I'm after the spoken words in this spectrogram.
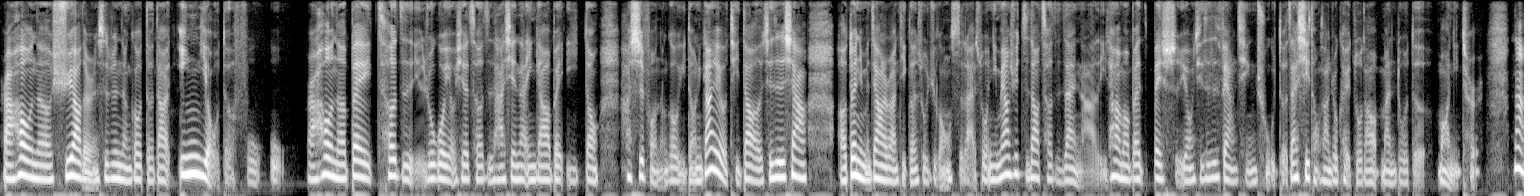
然后呢，需要的人是不是能够得到应有的服务？然后呢，被车子如果有些车子它现在应该要被移动，它是否能够移动？你刚才有提到的，其实像呃，对你们这样的软体跟数据公司来说，你们要去知道车子在哪里，它有没有被被使用，其实是非常清楚的，在系统上就可以做到蛮多的 monitor。那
